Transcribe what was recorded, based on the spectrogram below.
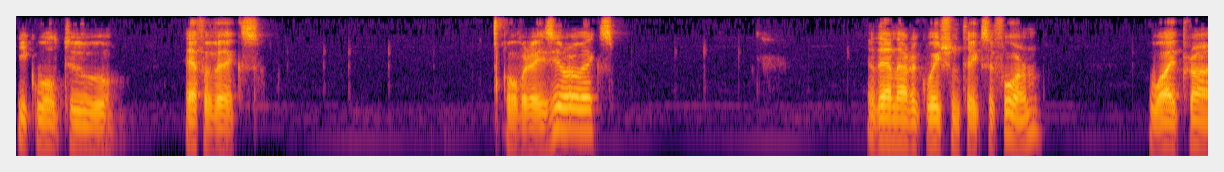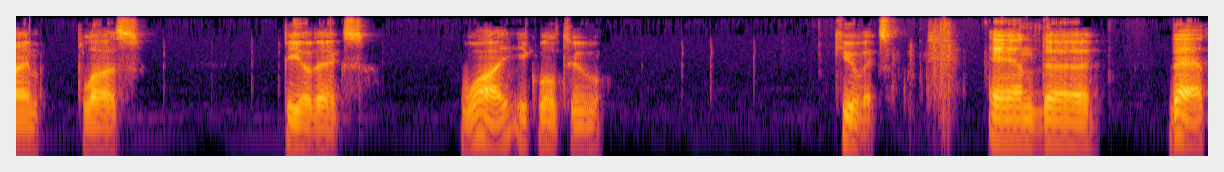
equal to f of x over a0 of x. And then our equation takes a form y prime plus p of x y equal to q of x. And uh, that,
